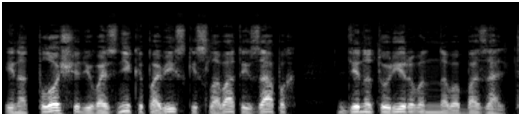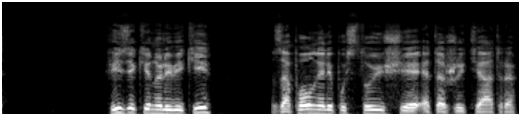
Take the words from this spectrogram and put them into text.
и над площадью возник и повис кисловатый запах денатурированного базальта. Физики-нулевики заполнили пустующие этажи театра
